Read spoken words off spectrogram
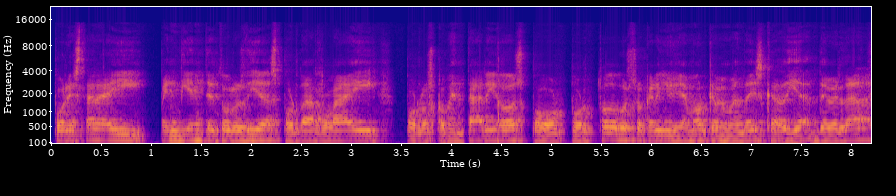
por estar ahí pendiente todos los días, por dar like, por los comentarios, por, por todo vuestro cariño y amor que me mandáis cada día. De verdad,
